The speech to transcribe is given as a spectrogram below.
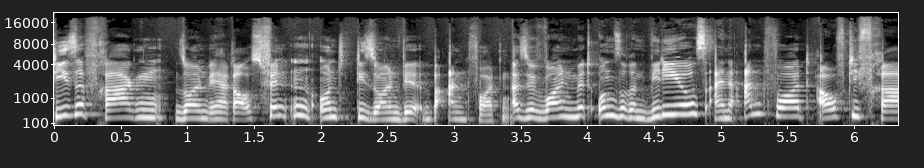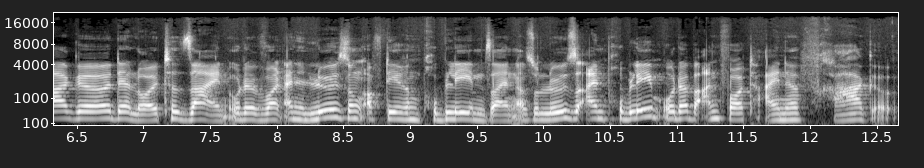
diese Fragen sollen wir herausfinden und die sollen wir beantworten. Also wir wollen mit unseren Videos eine Antwort auf die Frage der Leute sein oder wir wollen eine Lösung auf deren Problem sein. Also löse ein Problem oder beantworte eine Frage.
